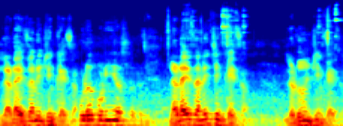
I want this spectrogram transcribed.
लढायचं आणि जिंकायचं. पुढं कोणीही असलं तरी. लढायचं आणि जिंकायचं. लढून जिंकायचं.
